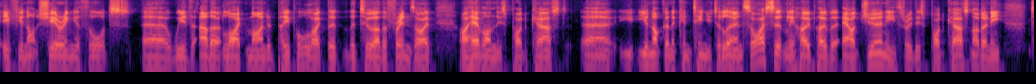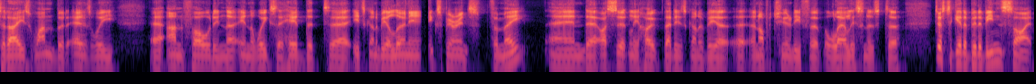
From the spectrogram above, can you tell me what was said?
if you're not sharing your thoughts uh, with other like-minded people, like the, the two other friends I, I have on this podcast, uh, you're not going to continue to learn. So I certainly hope over our journey through this podcast, not only today's one, but as we uh, unfold in the in the weeks ahead, that uh, it's going to be a learning experience for me and uh, I certainly hope that is going to be a, a, an opportunity for all our listeners to just to get a bit of insight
